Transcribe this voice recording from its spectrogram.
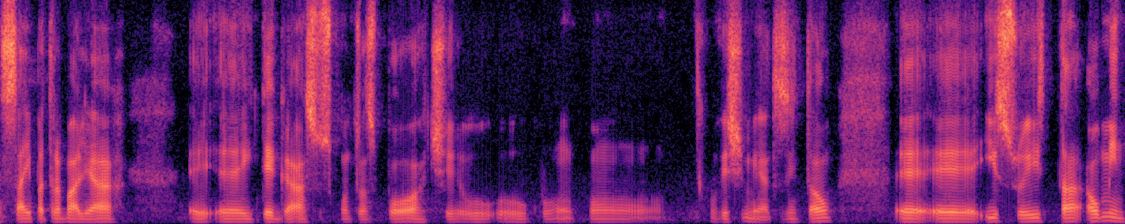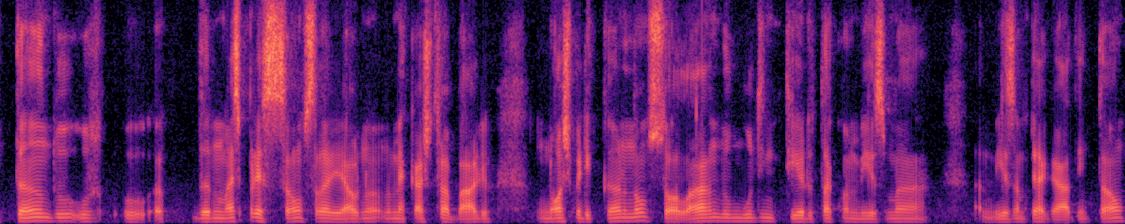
sair para trabalhar é, e ter gastos com transporte ou, ou com, com, com, investimentos. Então, é, isso aí está aumentando, o, o, dando mais pressão salarial no, no mercado de trabalho norte-americano, não só lá, no mundo inteiro está com a mesma, a mesma pegada. Então,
